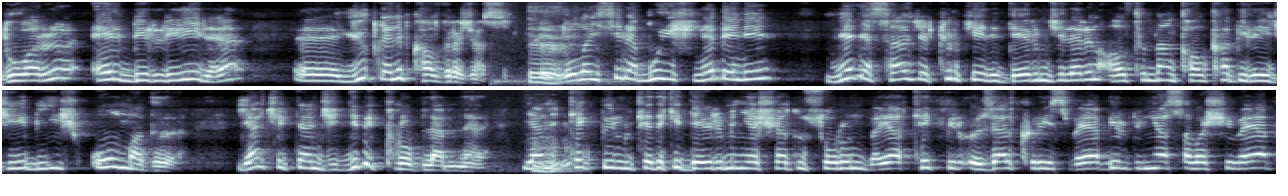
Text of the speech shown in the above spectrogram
duvarı el birliğiyle e, yüklenip kaldıracağız. Evet. Dolayısıyla bu iş ne beni ne de sadece Türkiye'de devrimcilerin altından kalkabileceği bir iş olmadığı, gerçekten ciddi bir problemle Yani hı hı. tek bir ülkedeki devrimin yaşadığı sorun veya tek bir özel kriz veya bir dünya savaşı veya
